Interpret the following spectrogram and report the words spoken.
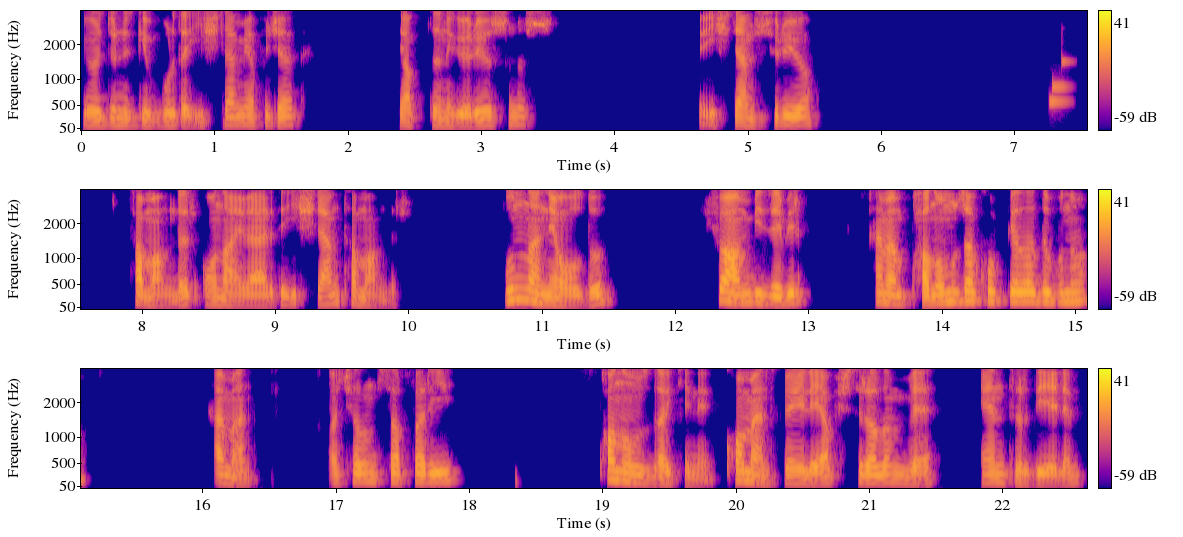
Gördüğünüz gibi burada işlem yapacak. Yaptığını görüyorsunuz. Ve işlem sürüyor. Tamamdır. Onay verdi. İşlem tamamdır. Bununla ne oldu? Şu an bize bir hemen panomuza kopyaladı bunu. Hemen açalım Safari'yi. Panomuzdakini Command V ile yapıştıralım ve Enter diyelim.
